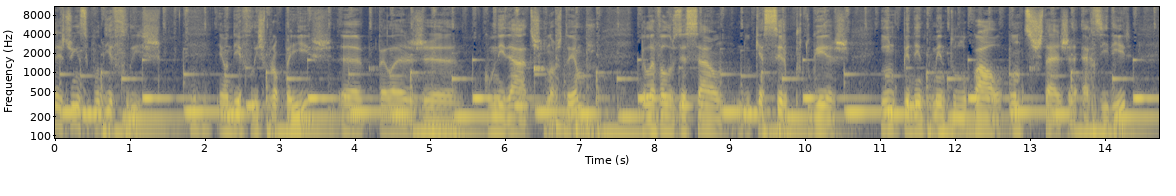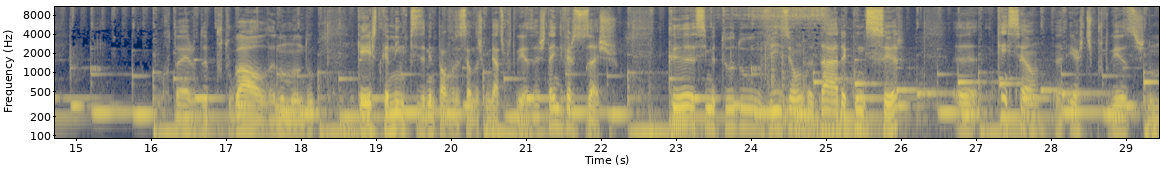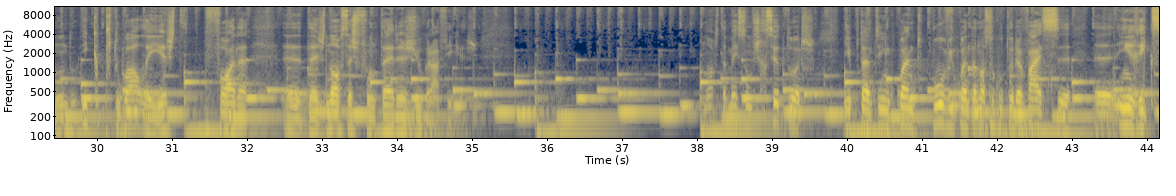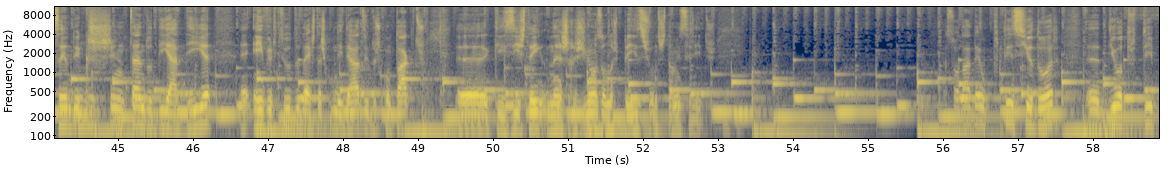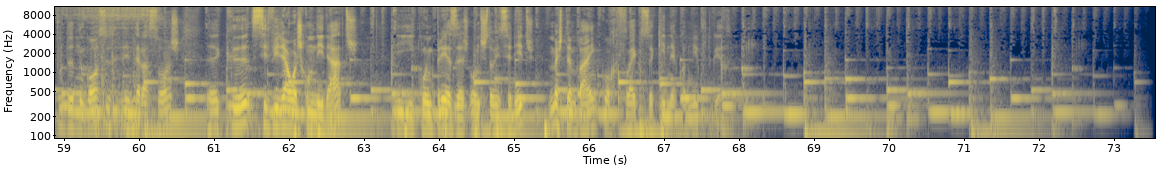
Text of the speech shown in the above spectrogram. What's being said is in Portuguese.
10 de junho é sempre um dia feliz. É um dia feliz para o país, uh, pelas uh, comunidades que nós temos, pela valorização do que é ser português, independentemente do local onde se esteja a residir. O roteiro de Portugal no mundo, que é este caminho precisamente para a valorização das comunidades portuguesas, tem diversos eixos que, acima de tudo, visam dar a conhecer eh, quem são uh, estes portugueses no mundo e que Portugal é este fora uh, das nossas fronteiras geográficas. Nós também somos receptores e, portanto, enquanto povo, enquanto a nossa cultura vai se enriquecendo e acrescentando dia a dia, em virtude destas comunidades e dos contactos que existem nas regiões ou nos países onde estão inseridos saudade é o potenciador eh, de outro tipo de negócios e de interações eh, que servirão às comunidades e com empresas onde estão inseridos, mas também com reflexos aqui na economia portuguesa.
